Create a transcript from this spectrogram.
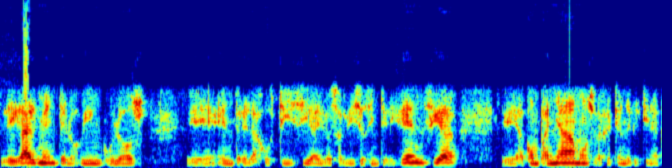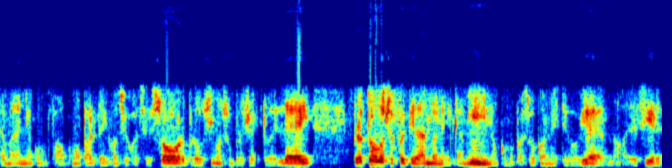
legalmente los vínculos eh, entre la justicia y los servicios de inteligencia, eh, acompañamos la gestión de Cristina Camaño como, parte del Consejo Asesor, producimos un proyecto de ley, pero todo se fue quedando en el camino, como pasó con este gobierno. Es decir,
